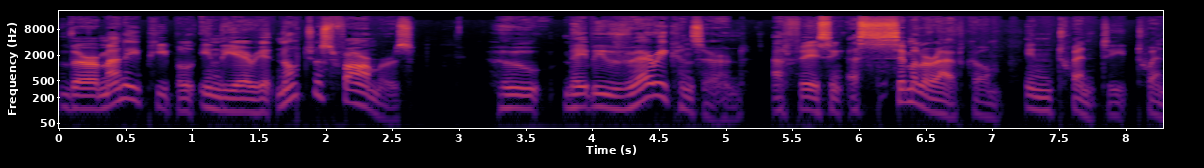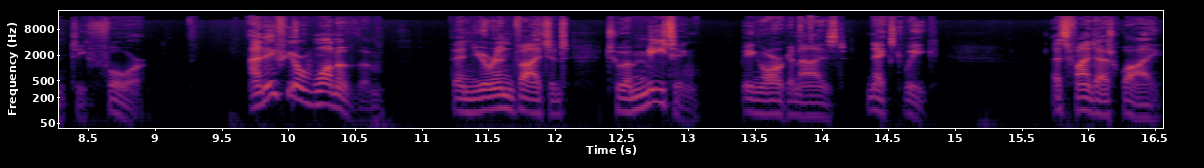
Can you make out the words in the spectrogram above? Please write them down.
there are many people in the area, not just farmers, who may be very concerned at facing a similar outcome in 2024. And if you're one of them, then you're invited to a meeting being organised next week. Let's find out why.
